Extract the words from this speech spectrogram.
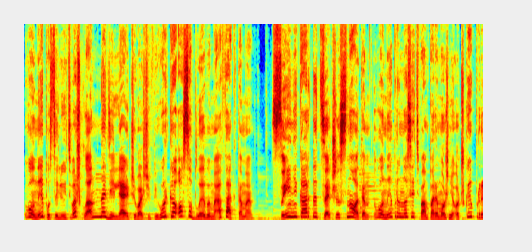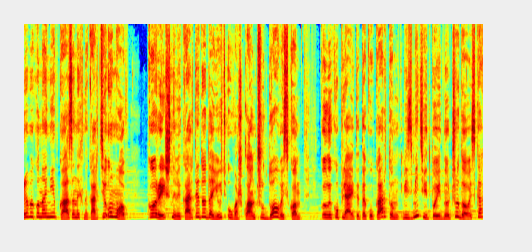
Вони посилюють ваш клан, наділяючи ваші фігурки особливими ефектами. Сині карти це чесноти. Вони приносять вам переможні очки при виконанні вказаних на карті умов. Коричневі карти додають у ваш клан чудовисько. Коли купляєте таку карту, візьміть відповідного чудовиська,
